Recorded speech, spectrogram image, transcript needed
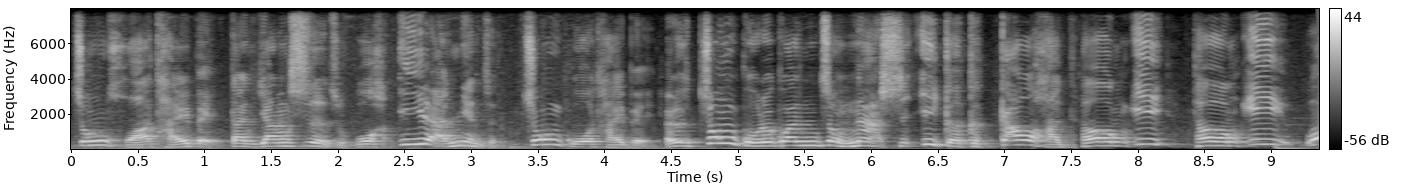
中华台北，但央视的主播依然念着中国台北，而中国的观众那是一个个高喊统一统一哇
